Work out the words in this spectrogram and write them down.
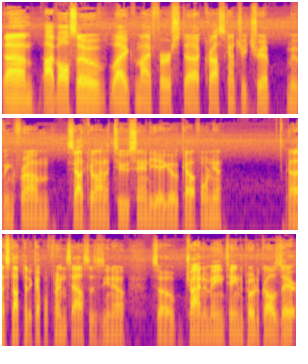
Um, I've also like my first uh, cross country trip moving from South Carolina to San Diego, California. Uh, stopped at a couple friends' houses, you know. So trying to maintain the protocols there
